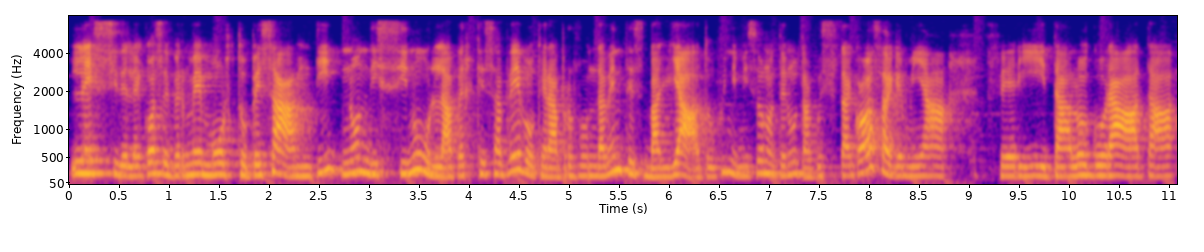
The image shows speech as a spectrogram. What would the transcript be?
Lessi delle cose per me molto pesanti, non dissi nulla perché sapevo che era profondamente sbagliato, quindi mi sono tenuta questa cosa che mi ha ferita, logorata,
